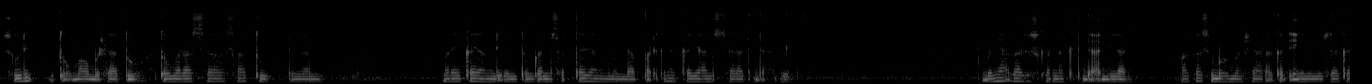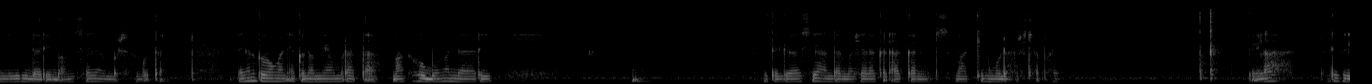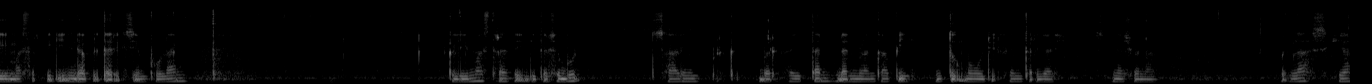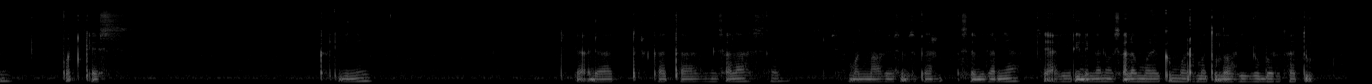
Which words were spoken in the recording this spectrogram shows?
sulit untuk mau bersatu atau merasa satu dengan mereka yang diuntungkan serta yang mendapatkan kekayaan secara tidak adil. Banyak kasus karena ketidakadilan, maka sebuah masyarakat ingin memisahkan diri dari bangsa yang bersangkutan. Dengan pembangunan ekonomi yang merata, maka hubungan dari integrasi antar masyarakat akan semakin mudah tercapai. Baiklah, dari kelima strategi ini dapat ditarik kesimpulan kelima strategi tersebut saling berkaitan dan melengkapi untuk mewujudkan integrasi nasional. Baiklah, sekian podcast kali ini. Jika ada terkata yang salah, saya, saya mohon maaf sebesar, sebesarnya. Saya akhiri dengan wassalamualaikum warahmatullahi wabarakatuh.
